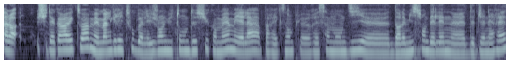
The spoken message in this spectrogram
Alors, je suis d'accord avec toi, mais malgré tout, ben, les gens lui tombent dessus quand même. Et elle a, par exemple, euh, récemment dit euh, dans l'émission d'Hélène euh, DeGeneres,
